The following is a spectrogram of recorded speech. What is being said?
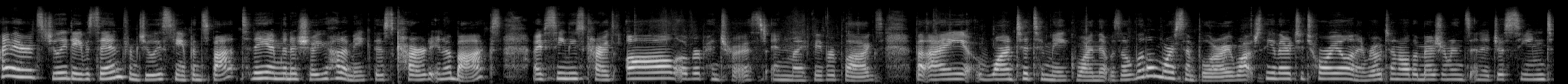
Hi there, it's Julie Davison from Julie's Stampin' Spot. Today I'm going to show you how to make this card in a box. I've seen these cards all over Pinterest in my favorite blogs, but I wanted to make one that was a little more simpler. I watched the other tutorial and I wrote down all the measurements and it just seemed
